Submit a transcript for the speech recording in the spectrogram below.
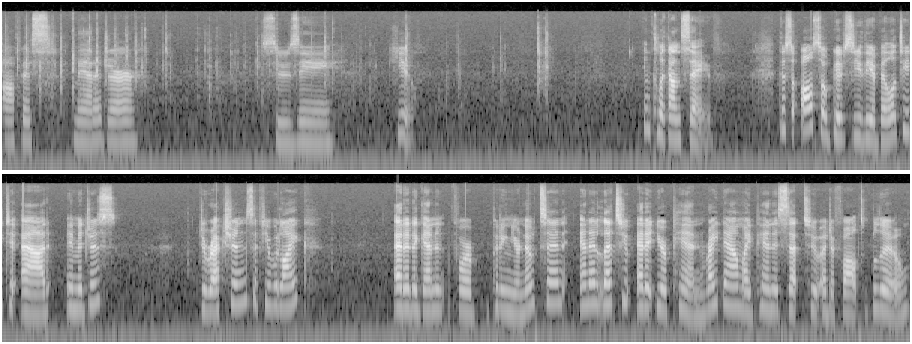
Office manager, Susie Q and click on Save. This also gives you the ability to add images, directions if you would like, edit again for putting your notes in, and it lets you edit your pin. Right now my pin is set to a default blue,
